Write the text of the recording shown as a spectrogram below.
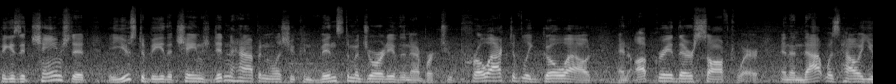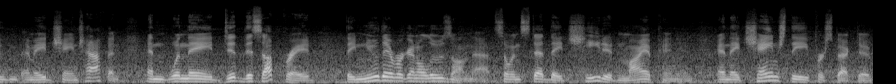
Because it changed it. It used to be that change didn't happen unless you convinced the majority of the network to proactively go out and upgrade their software. And then that was how you made change happen. And when they did this upgrade, they knew they were going to lose on that. So instead, they cheated, in my opinion, and they changed the perspective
